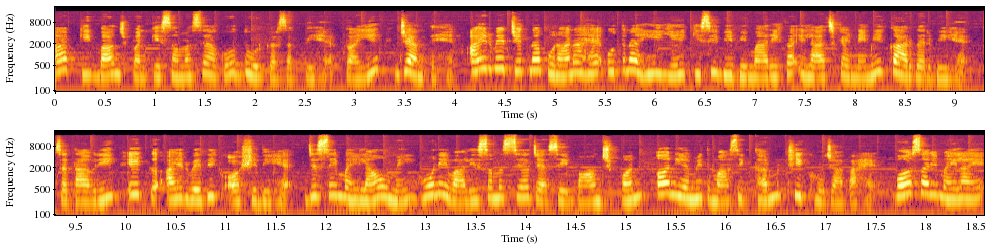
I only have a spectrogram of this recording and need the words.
आपकी बांझपन की समस्या को दूर कर सकती है। तो आइए जानते हैं। आयुर्वेद जितना पुराना है, उतना ही ये किसी भी बीमारी का इलाज करने में कारगर भी सतावरी एक आयुर्वेदिक औषधि है जिससे महिलाओं में होने वाली समस्या जैसे बांझपन अनियमित मासिक धर्म ठीक हो जाता है। बहुत सारी महिलाएँ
